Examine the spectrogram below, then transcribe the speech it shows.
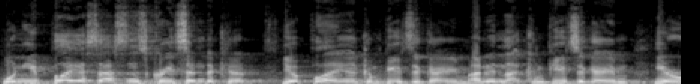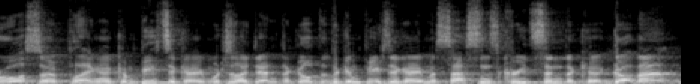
When you play Assassin's Creed Syndicate, you're playing a computer game, and in that computer game, you're also playing a computer game, which is identical to the computer game Assassin's Creed Syndicate. Got that?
